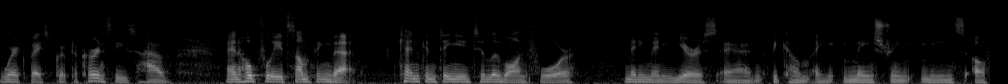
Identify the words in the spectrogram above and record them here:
work-based cryptocurrencies have. And hopefully it's something that can continue to live on for many, many years and become a mainstream means of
